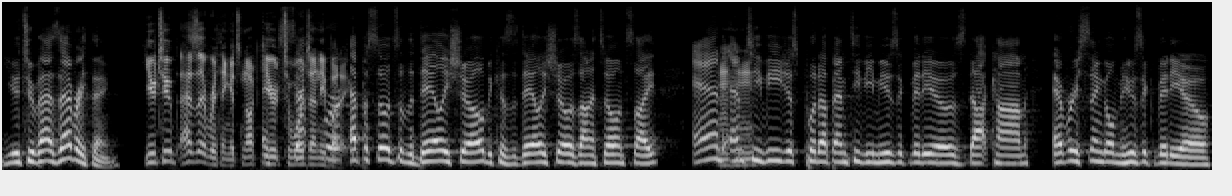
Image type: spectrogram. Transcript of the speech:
YouTube has everything. YouTube has everything. It's not geared Except towards for anybody. episodes of The Daily Show because The Daily Show is on its own site. And Mhm. MTV just put up MTVmusicvideos.com. Every single music video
